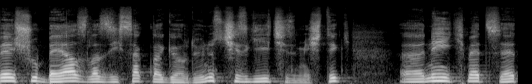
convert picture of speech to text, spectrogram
Ve şu beyazla zikzakla gördüğünüz çizgiyi çizmiştik. Ee, ne hikmetse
